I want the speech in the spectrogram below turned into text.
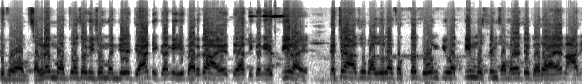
ते ब- सगळ्यात महत्त्वाचा विषय म्हणजे ज्या ठिकाणी ही दर्गा आहे त्या ठिकाणी हे पीर आहे त्याच्या आजूबाजूला फक्त दोन किंवा तीन मुस्लिम समाजाचे घरं आहेत आणि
